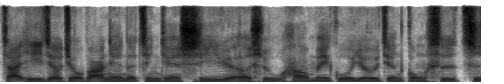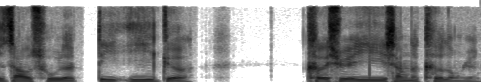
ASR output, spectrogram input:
在一九九八年的今天，十一月二十五号，美国有一间公司制造出了第一个。科学意义上的克隆人。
